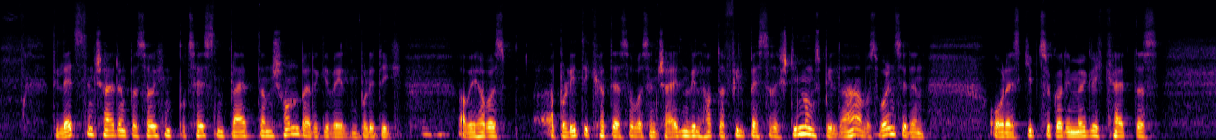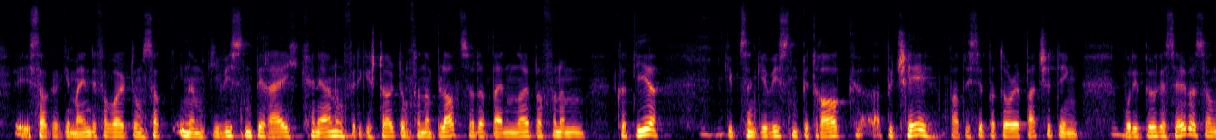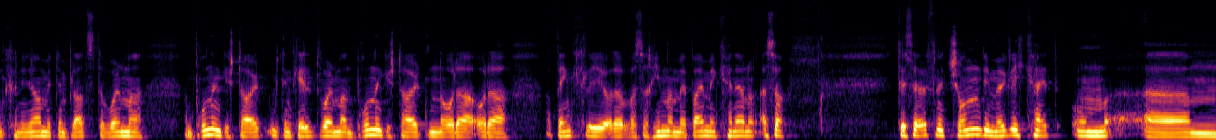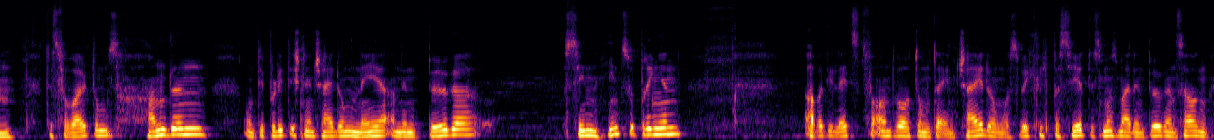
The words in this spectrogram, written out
Die letzte Entscheidung bei solchen Prozessen bleibt dann schon bei der gewählten Politik. Mhm. Aber ich habe als ein Politiker, der sowas entscheiden will, hat ein viel besseres Stimmungsbild. Ah, was wollen Sie denn? Oder es gibt sogar die Möglichkeit, dass ich sage, eine Gemeindeverwaltung sagt, in einem gewissen Bereich, keine Ahnung, für die Gestaltung von einem Platz oder bei einem Neubau von einem Quartier, gibt es einen gewissen Betrag, ein Budget, Participatory Budgeting, wo die Bürger selber sagen können, ja, mit dem Platz, da wollen wir einen Brunnen gestalten, mit dem Geld wollen wir einen Brunnen gestalten oder, oder ein Bänkli oder was auch immer, mehr Bäume, keine Ahnung. Also das eröffnet schon die Möglichkeit, um ähm, das Verwaltungshandeln und die politischen Entscheidungen näher an den Bürgersinn hinzubringen. Aber die Letztverantwortung der Entscheidung, was wirklich passiert, das muss man den Bürgern sagen.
